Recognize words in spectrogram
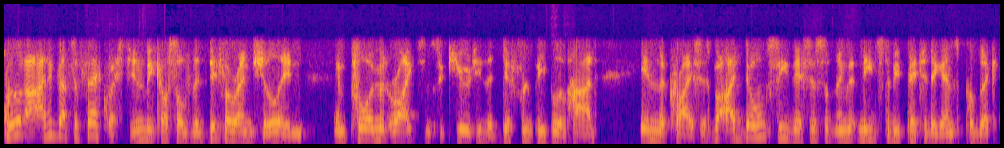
Well, I think that's a fair question because of the differential in employment rights and security that different people have had in the crisis. But I don't see this as something that needs to be pitted against public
